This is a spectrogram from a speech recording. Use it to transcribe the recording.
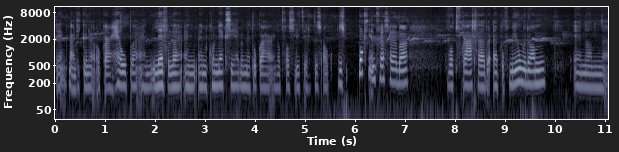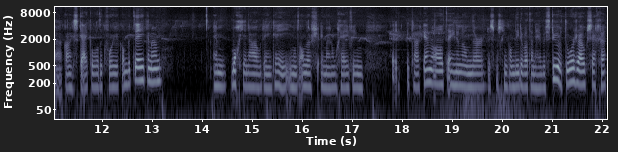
denk, nou die kunnen elkaar helpen en levelen en, en connectie hebben met elkaar. En dat faciliteer ik dus ook. Dus mocht je interesse hebben, wat vragen hebben, app of mail me dan. En dan uh, kan ik eens kijken wat ik voor je kan betekenen. En mocht je nou denken, hé, hey, iemand anders in mijn omgeving, hey, ik herken al het een en ander, dus misschien kan die er wat aan hebben. Stuur het door, zou ik zeggen.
